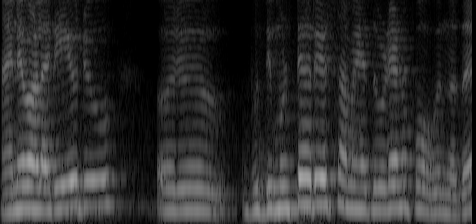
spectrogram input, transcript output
അങ്ങനെ വളരെ ഒരു ഒരു ബുദ്ധിമുട്ടേറിയ സമയത്തൂടെയാണ് പോകുന്നത്.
